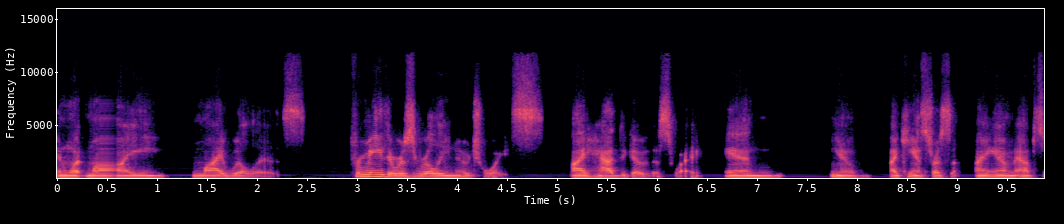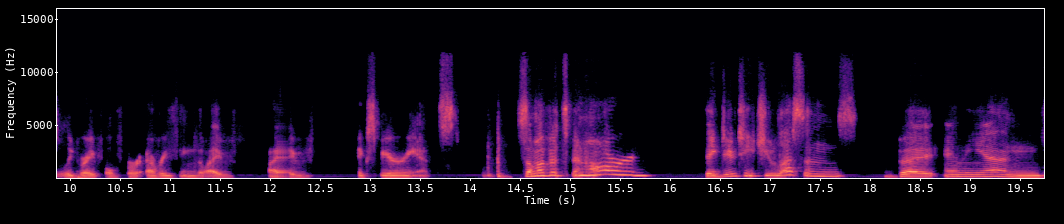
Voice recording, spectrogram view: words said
and what my my will is? For me, there was really no choice. I had to go this way. And, you know, I can't stress. I am absolutely grateful for everything that I've I've experienced. Some of it's been hard they do teach you lessons, but in the end,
